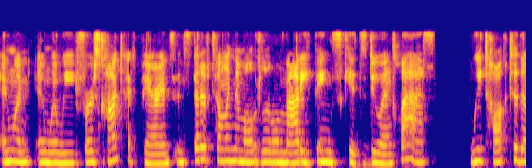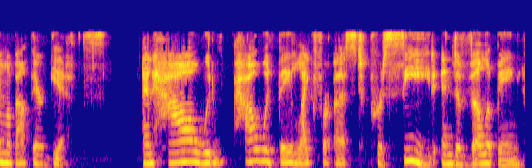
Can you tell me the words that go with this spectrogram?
And when and when we first contact parents instead of telling them all the little naughty things kids do in class we talk to them about their gifts and how would how would they like for us to proceed in developing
